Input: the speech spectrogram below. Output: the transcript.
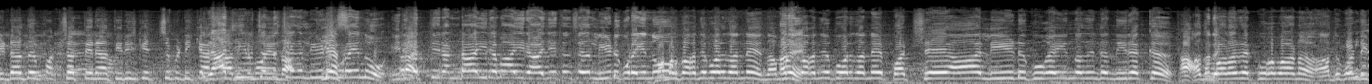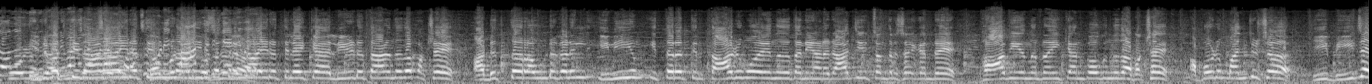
ഇടത് പക്ഷത്തിന് തിരിച്ചു പിടിക്കാൻ രാജീവ് ചന്ദ്രശേഖർ ലീഡ് കുറയുന്നു. ഇരുപത്തിരണ്ടായിരമായി രാജീവ് ചന്ദ്രശേഖർ ലീഡ് കുറയുന്നു. നമ്മൾ പറഞ്ഞ പോലെ തന്നെ നമ്മൾ പറഞ്ഞ പോലെ തന്നെ പക്ഷേ ആ ലീഡ് കുറയുന്നതിന്റെ നിരക്ക് അത് വളരെ കുറവാണ്. അതുകൊണ്ട് ഇപ്പോഴും ഇരുപത്തിനാലായിരത്തിൽ ഇരുപത്തിരണ്ടായിരത്തിലേക്ക് ലീഡ് താഴ്ന്നത് പക്ഷേ അടുത്ത റൗണ്ടുകളിൽ ഇനിയും ഇത്തരത്തിൽ താഴുമോ എന്നത് തന്നെയാണ് രാജീവ് ചന്ദ്രശേഖരന്റെ ഭാവിയെ നിർണയിക്കാൻ പോകുന്നത്. പക്ഷേ അപ്പോഴും മഞ്ജുഷ് ഈ ബി ജെ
